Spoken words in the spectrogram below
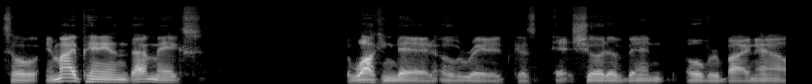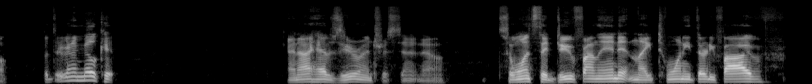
So, in my opinion, that makes The Walking Dead overrated because it should have been over by now. But they're gonna milk it, and I have zero interest in it now. So once they do finally end it in like 2035,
